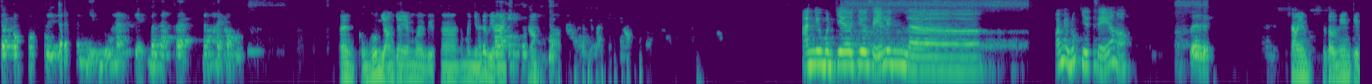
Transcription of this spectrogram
cho công ty trách nhiệm hữu hạn thép Minh An Phát năm 2010. Đây, cũng hướng dẫn cho em về việc uh, mà những cái việc này không? anh như mình chia chia sẻ link là bấm vào nút chia sẻ hả? Sao em từ từ nghe em kịp.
